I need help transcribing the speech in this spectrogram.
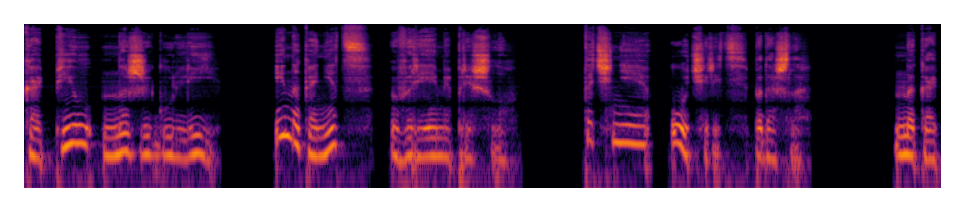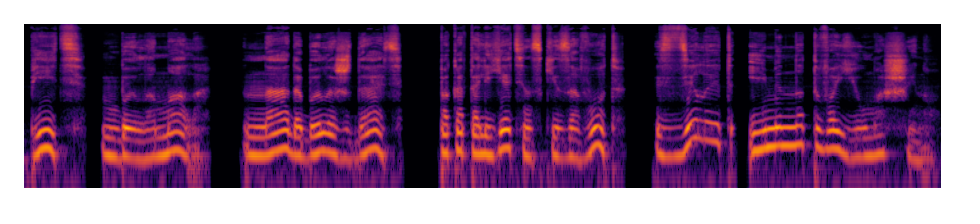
Копил на «Жигули». И, наконец, время пришло. Точнее, очередь подошла. Накопить было мало. Надо было ждать, пока Тольяттинский завод сделает именно твою машину.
